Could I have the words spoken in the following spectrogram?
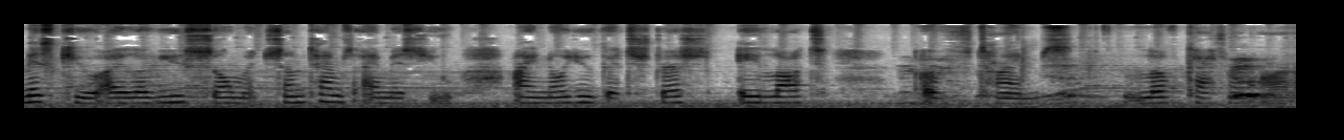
Miss Q, I love you so much. Sometimes I miss you. I know you get stressed a lot of times. Love Catherine R.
